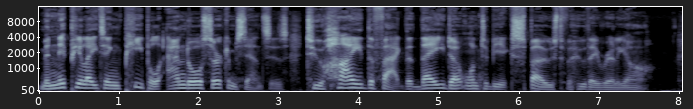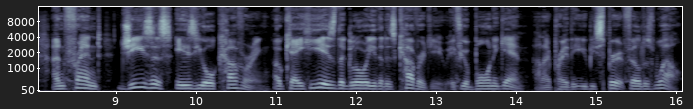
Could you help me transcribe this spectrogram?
manipulating people and or circumstances to hide the fact that they don't want to be exposed for who they really are. And friend, Jesus is your covering. Okay, he is the glory that has covered you if you're born again, and I pray that you be spirit filled as well.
